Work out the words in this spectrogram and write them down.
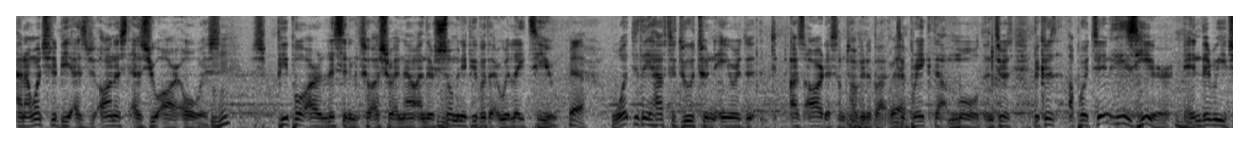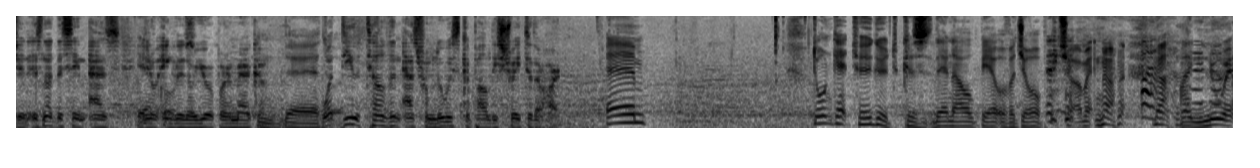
and I want you to be as honest as you are always. Mm-hmm. People are listening to us right now, and there's so many people that relate to you. Yeah. What do they have to do to enable, the, as artists, I'm talking about, Mm-hmm. Yeah. to break that mold? In terms, because opportunities here in the region is not the same as Mm-hmm. Yeah, you know England or. Europe or America. yeah, yeah, what totally. do you tell them as from Lewis Capaldi straight to their heart? Um, don't get too good because then I'll be out of a job. Do you know what I mean? No, no, no. I knew it.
